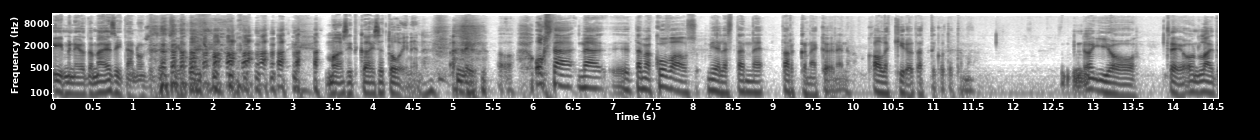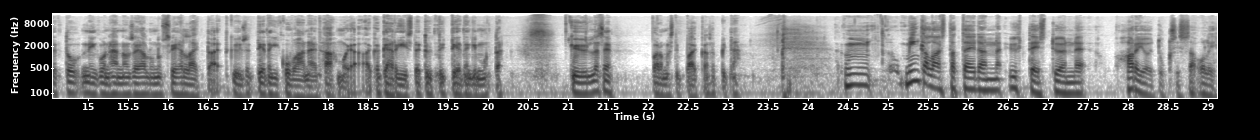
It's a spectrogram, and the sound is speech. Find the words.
ihminen, jota mä esitän, on se seksi. mä oon sit kai se toinen. niin. Onko tämä, tämä kuvaus mielestänne tarkkanäköinen? Allekirjoitatteko te tämän? No joo, se on laitettu niin kuin hän on se halunnut siihen laittaa. Että kyllä se tietenkin kuvaa näitä hahmoja aika kärjistetysti tietenkin, mutta kyllä se varmasti paikkansa pitää. Mm, minkälaista teidän yhteistyönne harjoituksissa oli?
